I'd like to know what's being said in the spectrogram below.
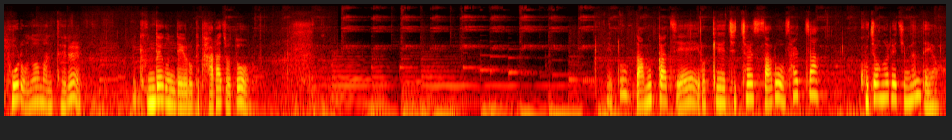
볼 오너먼트를 군데군데 이렇게 달아줘도 얘도 나뭇가지에 이렇게 지철사로 살짝 고정을 해주면 돼요.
